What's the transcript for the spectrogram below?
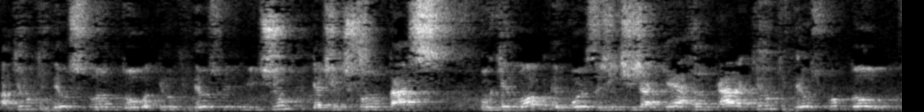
aquilo que Deus plantou, aquilo que Deus permitiu que a gente plantasse. Porque logo depois a gente já quer arrancar aquilo que Deus plantou.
